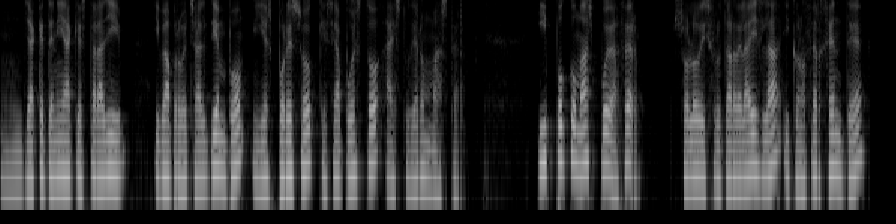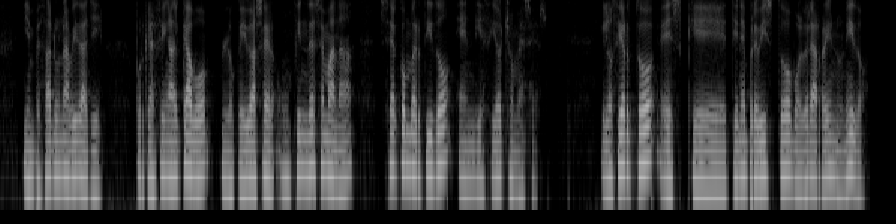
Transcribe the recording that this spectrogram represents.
mm, ya que tenía que estar allí, iba a aprovechar el tiempo y es por eso que se ha puesto a estudiar un máster. Y poco más puede hacer, solo disfrutar de la isla y conocer gente y empezar una vida allí, porque al fin y al cabo lo que iba a ser un fin de semana se ha convertido en 18 meses. Y lo cierto es que tiene previsto volver a Reino Unido,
